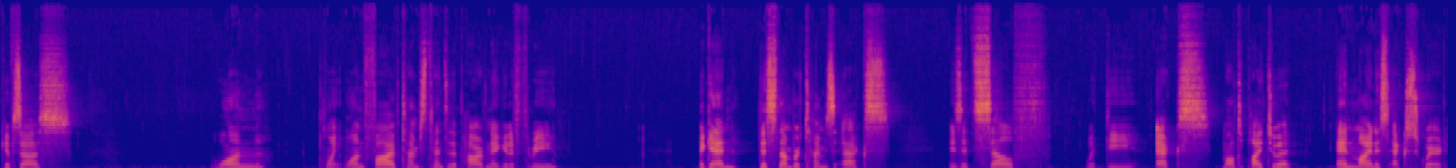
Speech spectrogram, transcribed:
gives us 1.15 times 10 to the power of negative 3. Again, this number times x is itself with the x multiplied to it and minus x squared.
